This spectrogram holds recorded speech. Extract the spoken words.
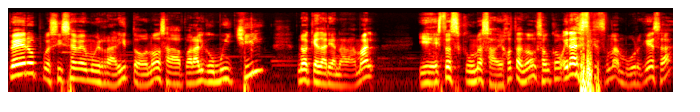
Pero pues sí se ve muy rarito, ¿no? O sea, para algo muy chill no quedaría nada mal. Y esto es como unas abejotas, ¿no? Son como... Mira, es una hamburguesa.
